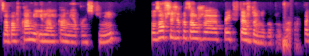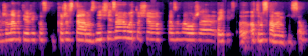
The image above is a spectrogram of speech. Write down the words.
zabawkami i lalkami japońskimi, to zawsze się okazało, że Pate też do niego dotarł. Także nawet jeżeli korzystałam z Nishizały, to się okazywało, że Pate o tym samym pisał.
